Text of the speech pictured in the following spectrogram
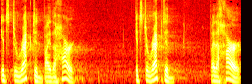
it's directed by the heart. It's directed by the heart.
